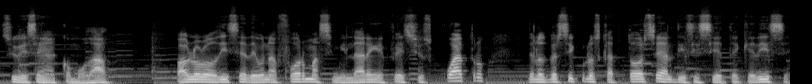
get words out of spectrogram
se hubiesen acomodado. Pablo lo dice de una forma similar en Efesios 4, de los versículos 14 al 17 que dice,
